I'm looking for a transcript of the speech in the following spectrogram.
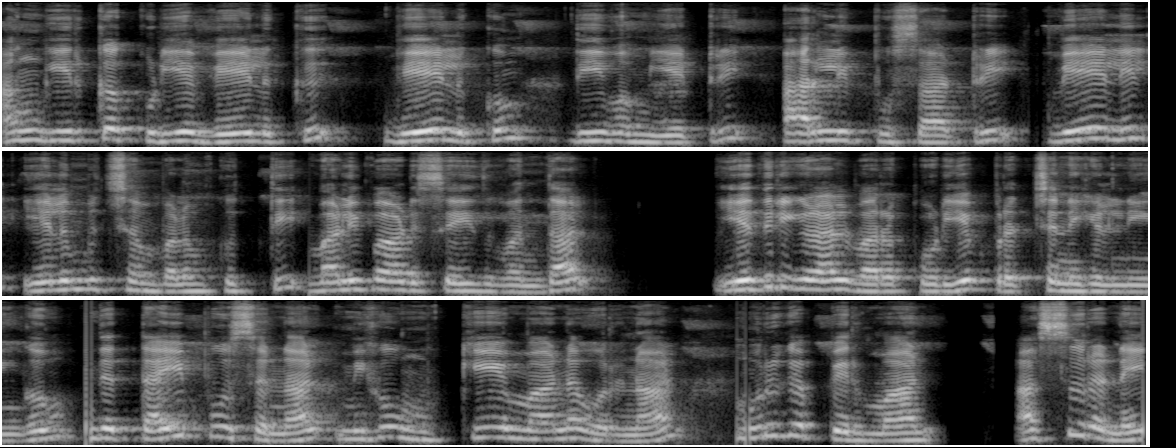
அங்கு இருக்கக்கூடிய வேலுக்கு வேலுக்கும் தீபம் ஏற்றி அரளிப்பூ சாற்றி வேலில் எலும்புச்சம்பளம் குத்தி வழிபாடு செய்து வந்தால் எதிரிகளால் வரக்கூடிய பிரச்சனைகள் நீங்கும். இந்த தைப்பூச நாள் மிகவும் முக்கியமான ஒரு நாள். முருகப்பெருமான் அசுரனை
